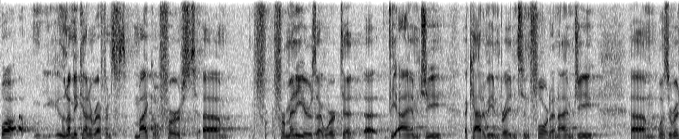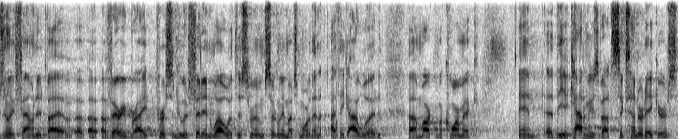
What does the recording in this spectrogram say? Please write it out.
Well, let me kind of reference Michael first. Um, for, for, many years, I worked at uh, the IMG Academy in Bradenton, Florida, and IMG um, was originally founded by a, a, a, very bright person who would fit in well with this room, certainly much more than I think I would, uh, Mark McCormack. And uh, the academy was about 600 acres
